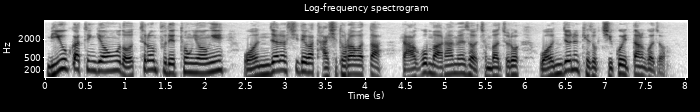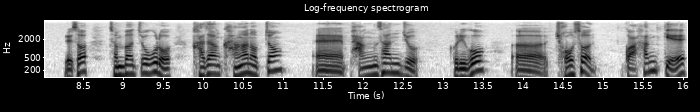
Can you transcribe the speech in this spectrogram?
미국 같은 경우도 트럼프 대통령이 원자력 시대가 다시 돌아왔다라고 말하면서 전반적으로 원전을 계속 짓고 있다는 거죠. 그래서 전반적으로 가장 강한 업종 에, 방산주 그리고 어, 조선과 함께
